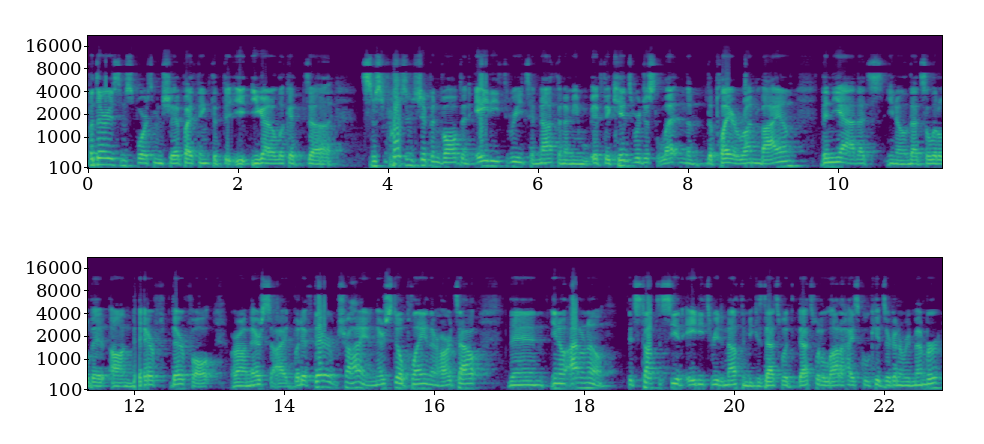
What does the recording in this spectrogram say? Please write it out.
but there is some sportsmanship. I think that the, you, you got to look at uh, some sportsmanship involved in 83 to nothing. I mean, if the kids were just letting the, the player run by them, then yeah, that's you know that's a little bit on their their fault or on their side. But if they're trying and they're still playing their hearts out, then you know I don't know it's tough to see an 83 to nothing because that's what that's what a lot of high school kids are going to remember.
